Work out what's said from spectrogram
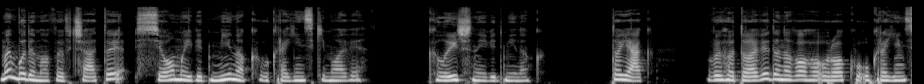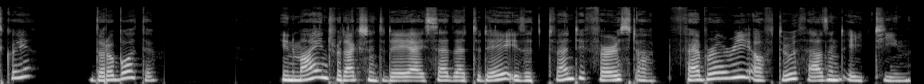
ми будемо вивчати сьомий відмінок в українській мові кличний відмінок. То як? Ви готові до нового уроку української? До роботи! In my introduction today, I said that today is the 21st of February of 2018.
